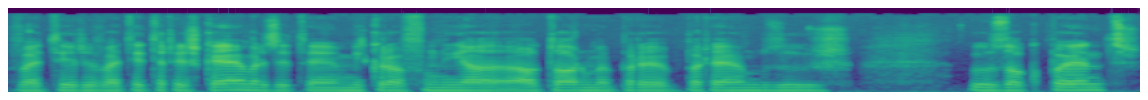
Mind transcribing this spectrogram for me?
vai ter, vai ter três câmaras e tem microfonia autónoma para, para ambos os, os ocupantes.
